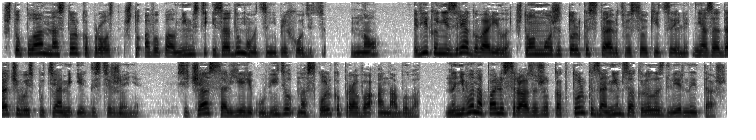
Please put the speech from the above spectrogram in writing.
что план настолько прост, что о выполнимости и задумываться не приходится. Но Вика не зря говорила, что он может только ставить высокие цели, не озадачиваясь путями их достижения. Сейчас Сальери увидел, насколько права она была. На него напали сразу же, как только за ним закрылась дверь на этаж.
